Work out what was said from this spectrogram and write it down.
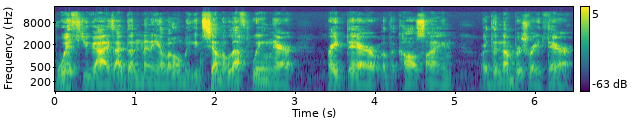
with you guys. I've done many alone, but you can see on the left wing there, right there, with the call sign or the numbers right there.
